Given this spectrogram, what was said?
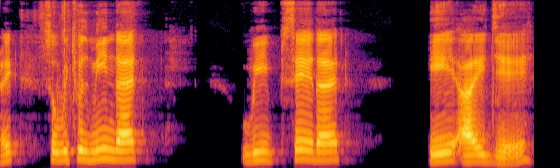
Right. So, which will mean that we say that Aij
